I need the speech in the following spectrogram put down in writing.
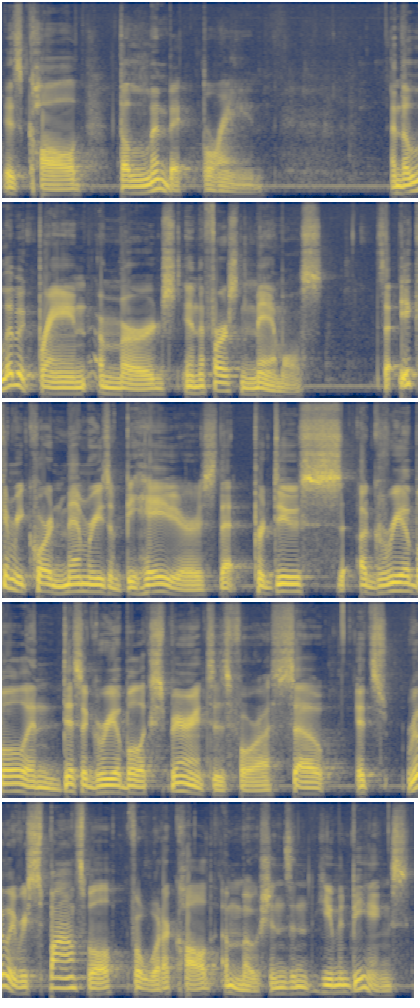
is called the limbic brain. And the limbic brain emerged in the first mammals. So it can record memories of behaviors that produce agreeable and disagreeable experiences for us. So it's really responsible for what are called emotions in human beings.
